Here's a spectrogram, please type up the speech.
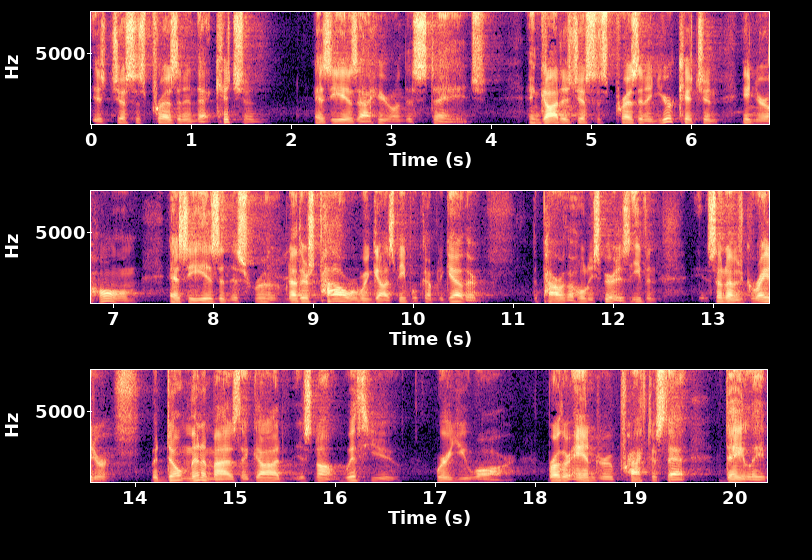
is just as present in that kitchen as He is out here on this stage. And God is just as present in your kitchen, in your home, as He is in this room. Now, there's power when God's people come together. The power of the Holy Spirit is even sometimes greater, but don't minimize that God is not with you where you are. Brother Andrew practiced that daily.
